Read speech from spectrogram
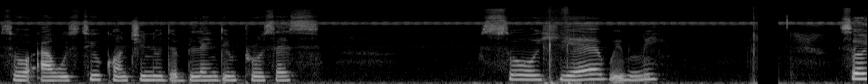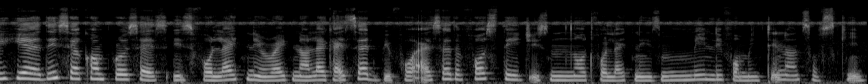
So i will still continue the blending process. So here with me so here this second process is for lightening right now. Like i said before i said the first stage is not for lightening it's mainly for maintenance of skin.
